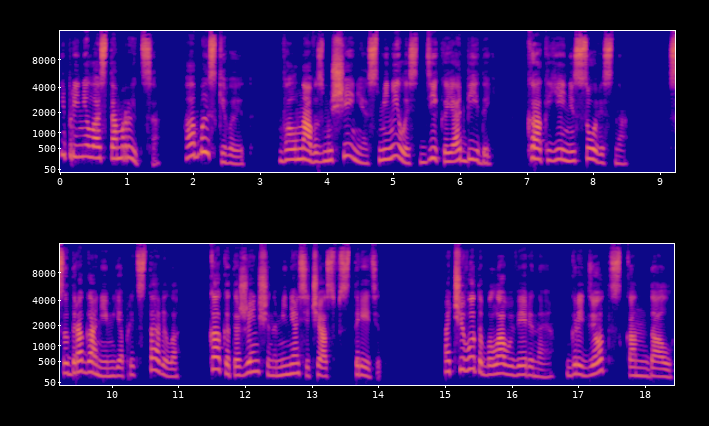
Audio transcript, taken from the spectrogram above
и принялась там рыться. Обыскивает. Волна возмущения сменилась дикой обидой. Как ей несовестно. С содроганием я представила, как эта женщина меня сейчас встретит. Отчего-то была уверенная, грядет скандал,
